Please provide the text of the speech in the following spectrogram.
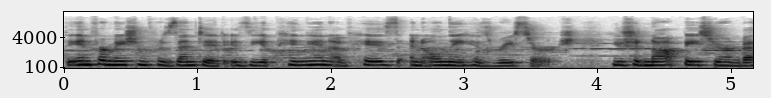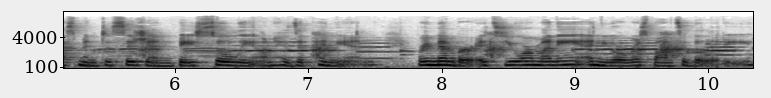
The information presented is the opinion of his and only his research. You should not base your investment decision based solely on his opinion. Remember, it's your money and your responsibility.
